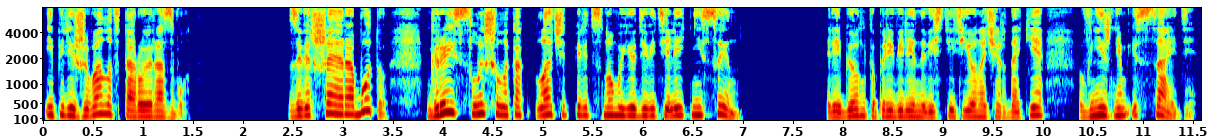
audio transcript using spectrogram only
и переживала второй развод. Завершая работу, Грейс слышала, как плачет перед сном ее девятилетний сын. Ребенка привели навестить ее на чердаке в Нижнем Иссайде.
